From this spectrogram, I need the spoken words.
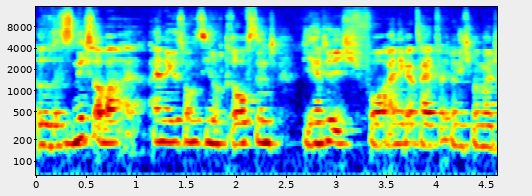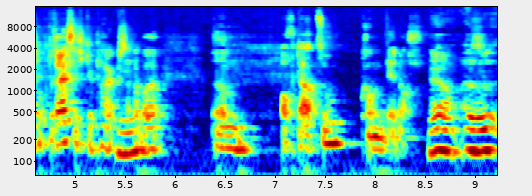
also das ist nicht so, aber einige Songs, die noch drauf sind, die hätte ich vor einiger Zeit vielleicht noch nicht mal in meinen Top 30 gepackt, Mhm. aber ähm, auch dazu kommen wir noch. Ja, also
